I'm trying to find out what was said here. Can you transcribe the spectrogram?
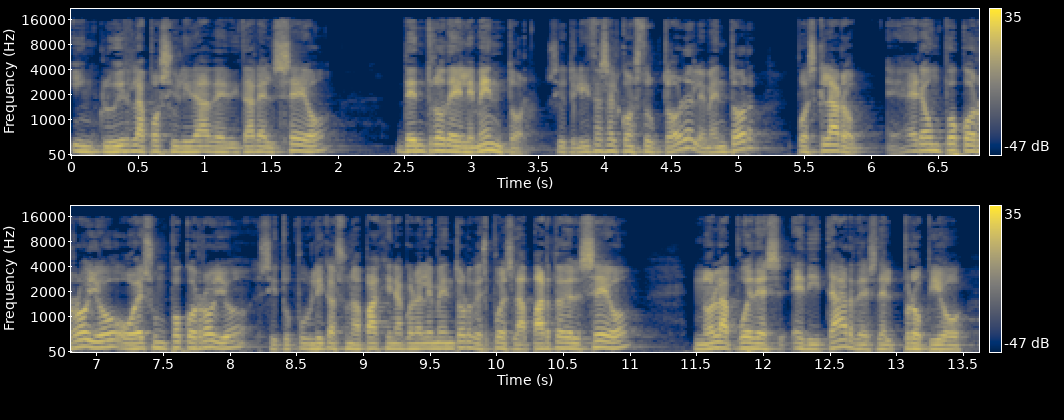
incluir la posibilidad de editar el SEO dentro de Elementor. Si utilizas el constructor Elementor, pues claro, era un poco rollo o es un poco rollo si tú publicas una página con Elementor, después la parte del SEO no la puedes editar desde el propio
